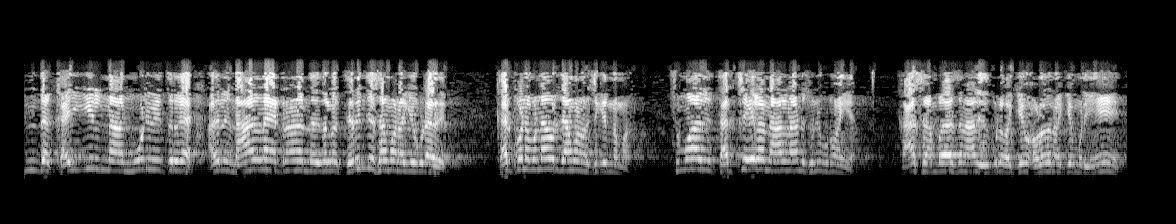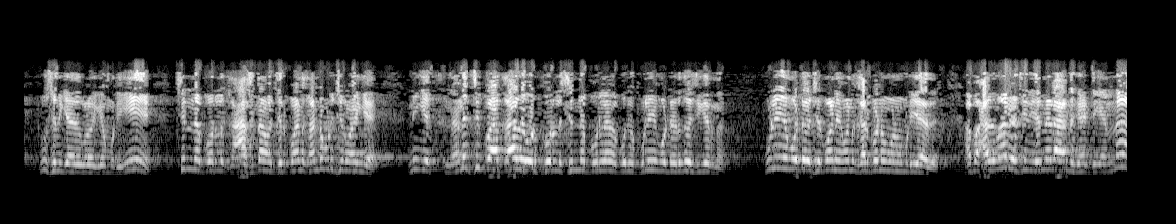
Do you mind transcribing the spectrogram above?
இந்த கையில் நான் மூடி வைத்திருக்க அதுல நாலு நாள் எட்டு நாள் இந்த இதெல்லாம் தெரிஞ்ச சாமான் வைக்க கூடாது. கற்பனை பண்ணா ஒரு சாமான் வச்சுக்கணுமா சும்மா அது தற்செயல நாலு நாள் சொல்லி விடுவாங்க. காசு ஐம்பதாயிரத்து நாள் இதுக்குள்ள வைக்க அவ்வளவுதான் வைக்க முடியும். பூசணிக்காய் இதுக்குள்ள வைக்க முடியும். சின்ன பொருள் காசு தான் வச்சிருப்பான்னு கண்டுபிடிச்சிருவாங்க. நீங்க நினைச்சு பார்க்காத ஒரு பொருள் சின்ன பொருள் ஒரு புளியம் கொட்டை எடுத்து வச்சுக்கிறேன் புளியம் கொட்டை வச்சிருப்பான்னு இவனுக்கு கற்பனை பண்ண முடியாது. அப்ப அது மாதிரி வச்சு என்னடான்னு கேட்டீங்கன்னா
